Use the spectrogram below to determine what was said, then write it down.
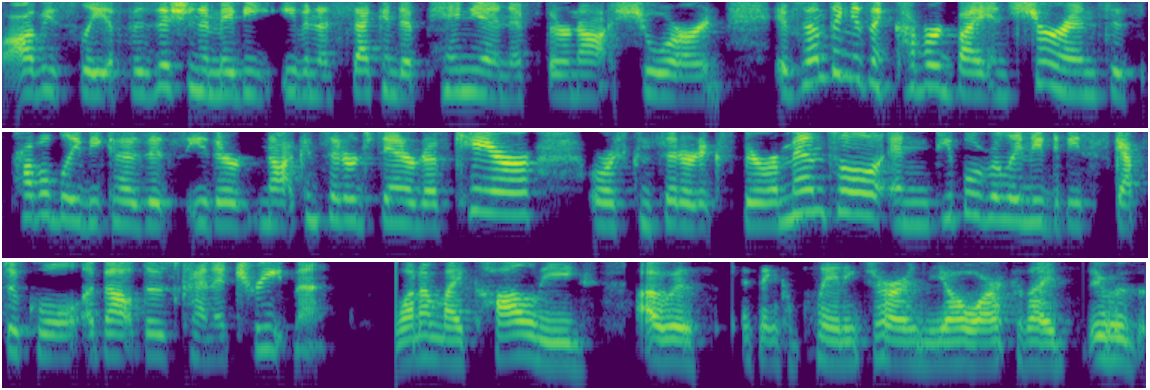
obviously a physician and maybe even a second opinion if they're not sure. And if something isn't covered by insurance, it's probably because it's either not considered standard of care or it's considered experimental. And people really need to be skeptical about those kind of treatment. One of my colleagues, I was, I think, complaining to her in the OR because I, it was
